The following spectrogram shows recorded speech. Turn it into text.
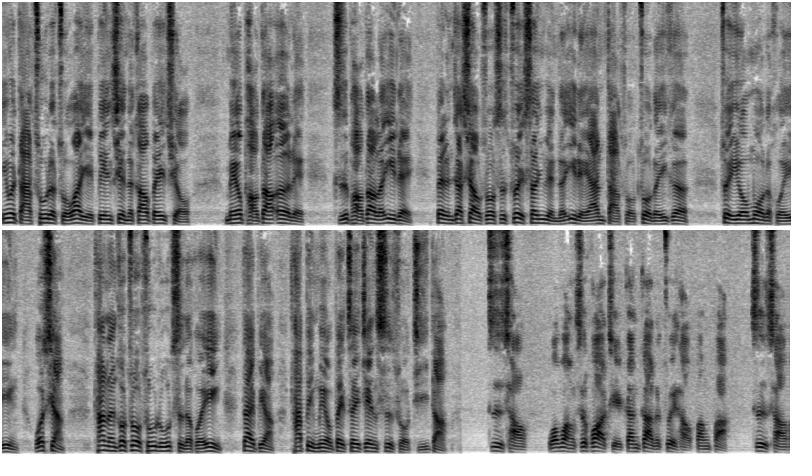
因为打出了左外野边线的高飞球，没有跑到二垒，只跑到了一垒，被人家笑说是最深远的一垒安打所做的一个最幽默的回应。我想。他能够做出如此的回应，代表他并没有被这件事所击倒。自嘲往往是化解尴尬的最好方法，自嘲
